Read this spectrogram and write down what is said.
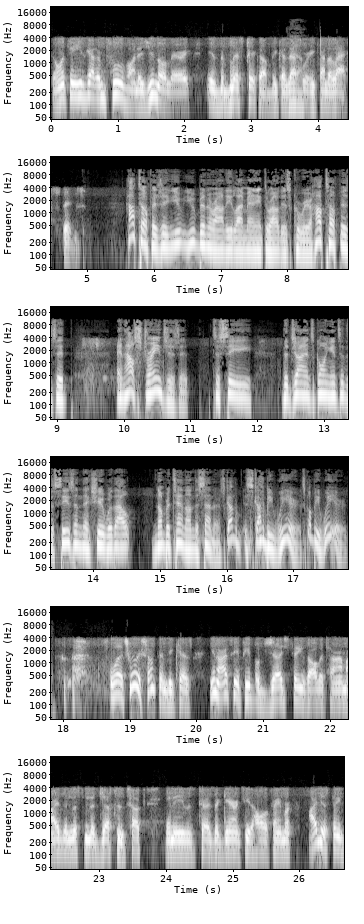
The only thing he's got to improve on, as you know, Larry, is the blitz pickup because that's yeah. where he kind of lacks things. How tough is it? You you've been around Eli Manning throughout his career. How tough is it, and how strange is it to see the Giants going into the season next year without number ten on the center? It's got it's got to be weird. It's to be weird. Well, it's really something because you know I see people judge things all the time. I've been listening to Justin Tuck, and he was as a guaranteed Hall of Famer. I just think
